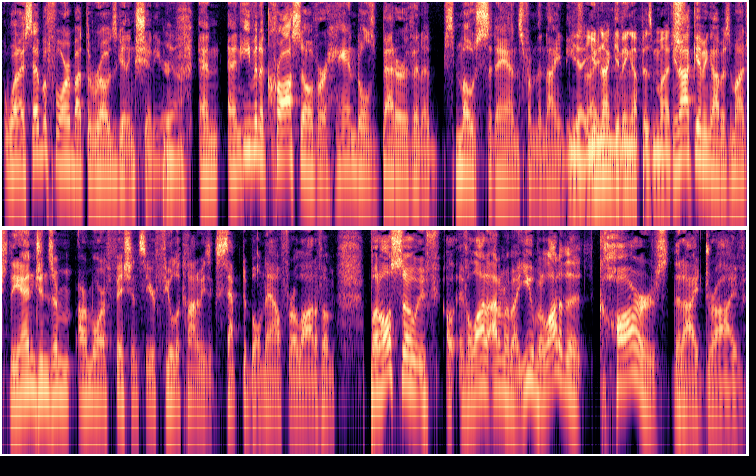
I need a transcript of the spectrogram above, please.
what I said before about the roads getting shittier, Yeah. and and even a crossover handles better than a, most sedans from the '90s. yeah, right? you're not giving up as much. You're not giving up as much. The engines are, are more efficient, your fuel economy is acceptable now for a lot of them. But also, if if a lot of I don't know about you, but a lot of the cars that I drive,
